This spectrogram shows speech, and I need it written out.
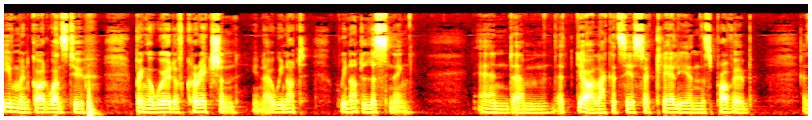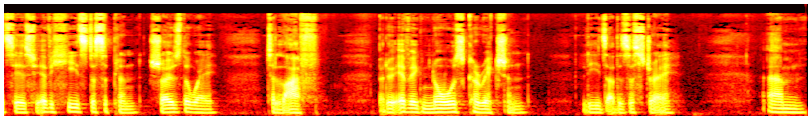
even when God wants to bring a word of correction, you know, we're not we're not listening. And um, it, yeah, like it says so clearly in this proverb, it says, "Whoever heeds discipline shows the way to life." But whoever ignores correction leads others astray. Um,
